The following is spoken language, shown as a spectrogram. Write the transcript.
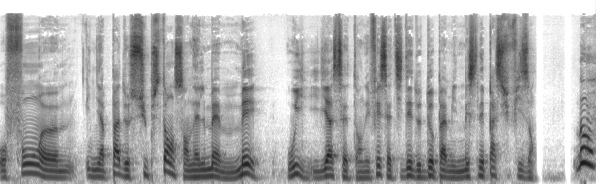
au fond, il n'y a pas de substance en elle-même. Mais oui, il y a cette, en effet cette idée de dopamine, mais ce n'est pas suffisant. Bon,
